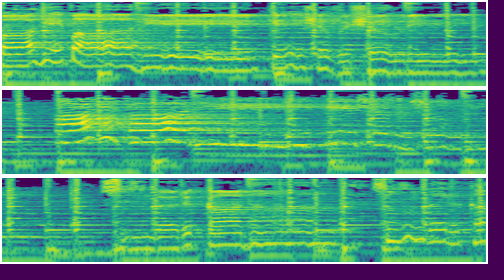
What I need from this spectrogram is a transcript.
पाहि पाहि केशवशौरी। सुन्दर का सुन्दर का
